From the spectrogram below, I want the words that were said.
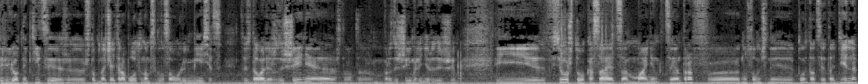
перелетной птицы, чтобы начать работу, нам согласовывали месяц. То есть давали разрешение, что вот э, разрешим или не разрешим. И все, что касается майнинг-центров, э, ну, солнечные плантации это отдельно,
